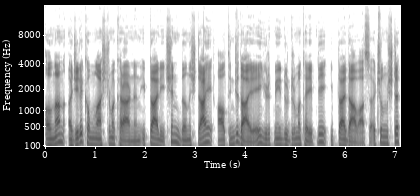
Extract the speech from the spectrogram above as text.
alınan acele kamulaştırma kararının iptali için Danıştay 6. Daireye yürütmeyi durdurma talepli iptal davası açılmıştı.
